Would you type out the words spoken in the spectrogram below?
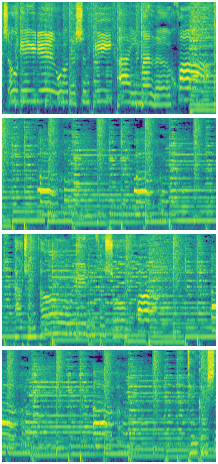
手点一点我的身体，开满了花。他穿透云层说话，天空下。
